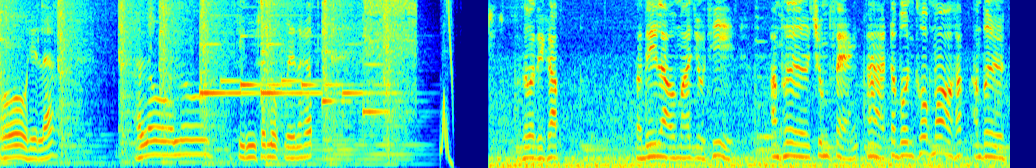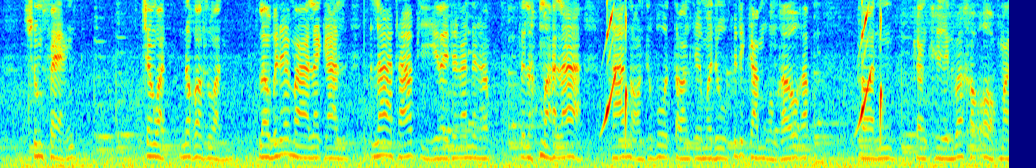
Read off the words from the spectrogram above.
โอ้เห็นแล้วฮัลโหลฮัลโหลกินสนุกเลยนะครับ สวัสดีครับ ตอนนี้เรามาอยู่ที่อำเภอชุมแสงอ่าตำบลโคกหม้อครับอำเภอชุมแสง จังหวัดนครสวรรค์เราไม่ได้มารายการล่าท้าผีอะไรทั้งนั้นนะครับ แต่เรามาล่าท้าหนอนข้าวโพดตอนคือมาดูพฤติกรรมของเขาครับ ตอนกลางคืนว่าเขาออกมา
